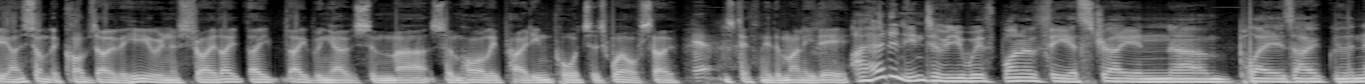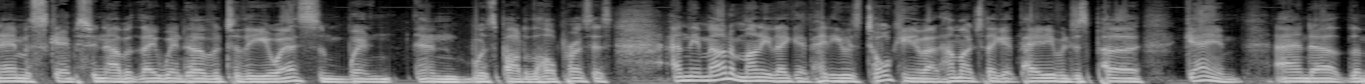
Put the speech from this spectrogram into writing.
you know, some of the clubs over here in Australia they, they, they bring over some uh, some highly paid imports as well. So Yeah. there's definitely the money there. I heard an interview with one of the Australian um, players. I, the name escapes me now, but they went over to the US and went and was part of the whole process. And the amount of money they get paid, he was talking about how much they get paid even just per game. And uh, the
